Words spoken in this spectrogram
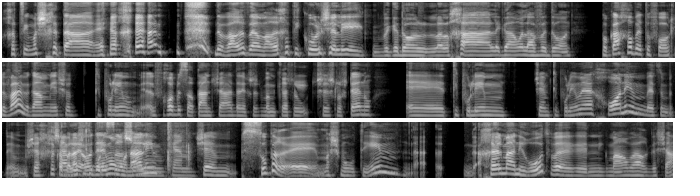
חצי משחטה אחרי הדבר הזה, המערכת עיכול שלי בגדול הלכה לגמרי לאבדון. כל כך הרבה תופעות לוואי, וגם יש עוד טיפולים, לפחות בסרטן שד, אני חושבת במקרה של, של שלושתנו, אה, טיפולים שהם טיפולים אה, כרוניים בעצם, המשך של קבלה של טיפולים הורמונליים. כן. שהם סופר אה, משמעותיים, החל מהנראות ונגמר בהרגשה,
